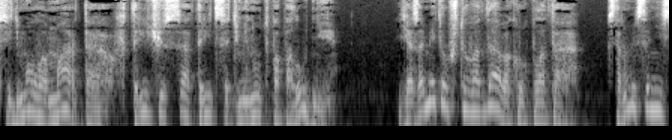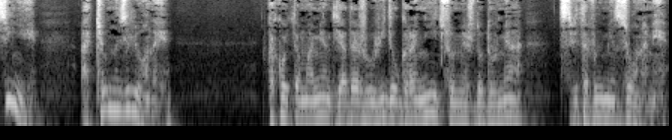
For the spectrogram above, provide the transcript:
7 марта в 3 часа 30 минут пополудни я заметил, что вода вокруг плота становится не синей, а темно-зеленой. В какой-то момент я даже увидел границу между двумя цветовыми зонами.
